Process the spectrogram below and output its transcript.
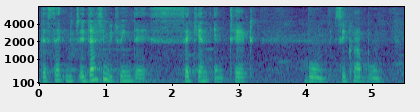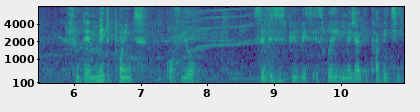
the sec a junction between the second and third bone, sacral bone, to the midpoint of your symphysis pubis is where you measure the cavity.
